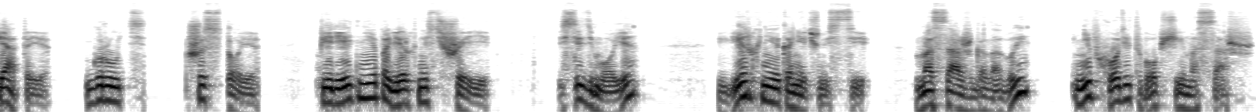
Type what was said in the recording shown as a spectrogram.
Пятое. Грудь. Шестое. Передняя поверхность шеи. Седьмое. Верхние конечности. Массаж головы не входит в общий массаж.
